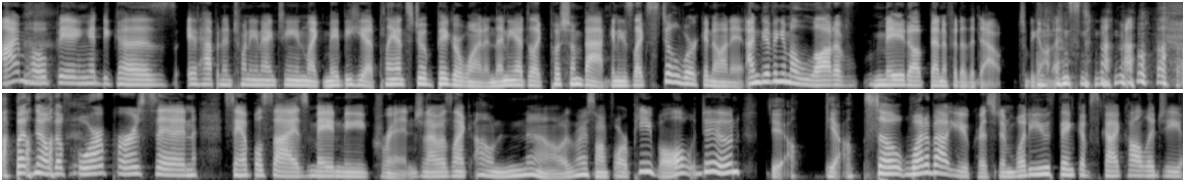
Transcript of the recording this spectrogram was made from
I'm hoping because it happened in 2019, like maybe he had plans to do a bigger one and then he had to like push him back and he's like still working on it. I'm giving him a lot of made up benefit of the doubt, to be honest. but no, the four person sample size made me cringe. And I was like, oh no, it's on four people, dude. Yeah. Yeah. So, what about you, Kristen? What do you think of skychology?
